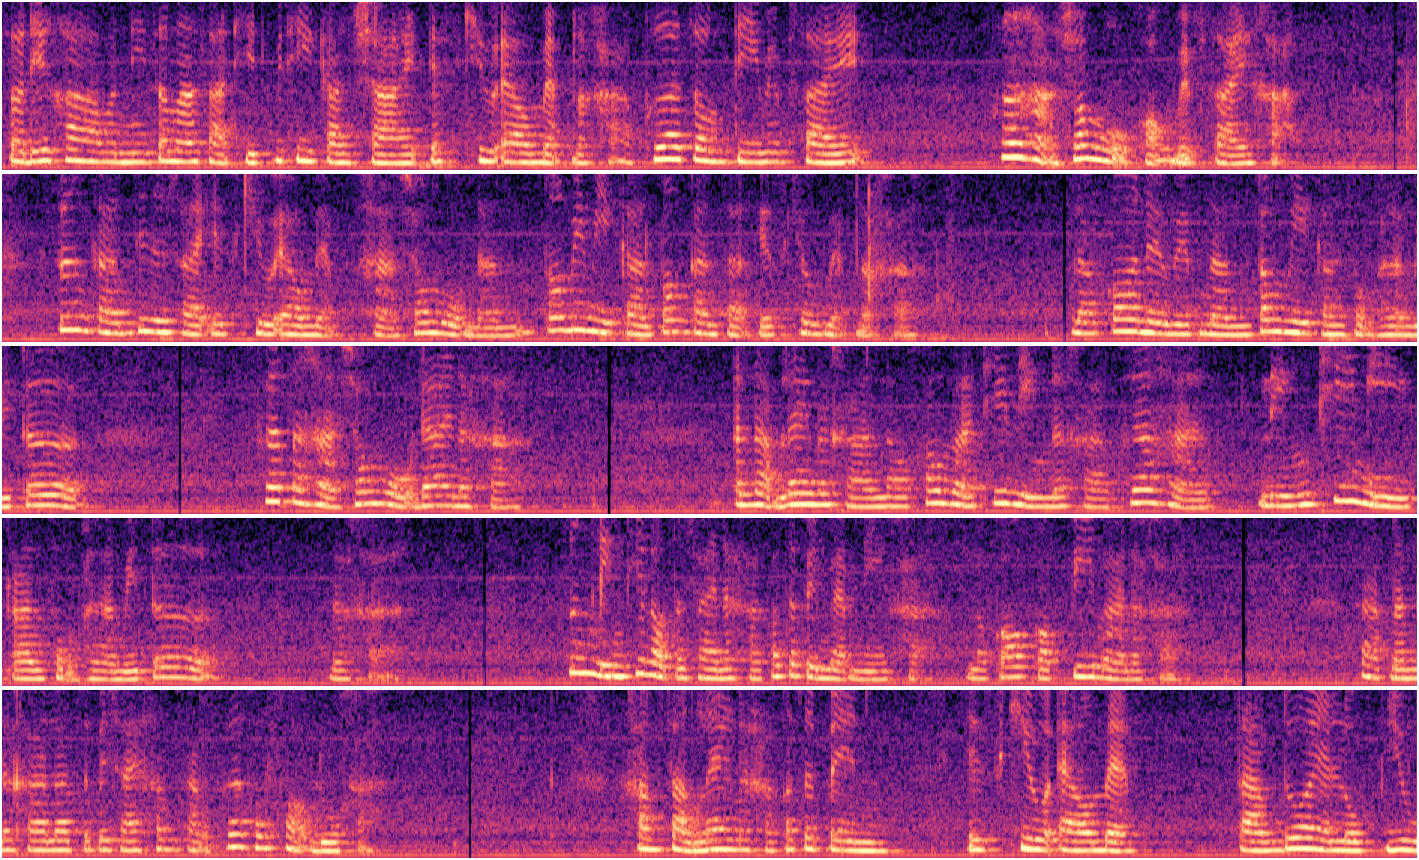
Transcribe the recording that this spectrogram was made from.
สวัสดีค่ะ วันนี้จะมาสาธิตวิธีการใช้ SQL Map นะคะ เพื่อโจมตีเว็บไซต์ เพื่อหาช่องโหว่ของเว็บไซต์ค่ะ ซึ่งการที่จะใช้ SQL Map หาช่องโหว่นั้น ต้องไม่มีการป้องกันจาก SQL Map นะคะ แล้วก็ในเว็บนั้นต้องมีการส่งพารามิเตอร์ เพื่อจะหาช่องโหว่ได้นะคะ อันดับแรกนะคะ เราเข้ามาที่ลิงก์นะคะ เพื่อหา ลิงก์ที่มีการส่งพารามิเตอร์นะคะ ซึ่งลิงก์ที่เราจะใช้นะคะก็จะเป็นแบบนี้ค่ะ แล้วก็ Copy มานะคะ จากนั้นนะคะเราจะไปใช้คำสั่งเพื่อทดสอบดูค่ะคำสั่งแรกนะคะก็จะเป็น SQL map ตามด้วยลบ u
